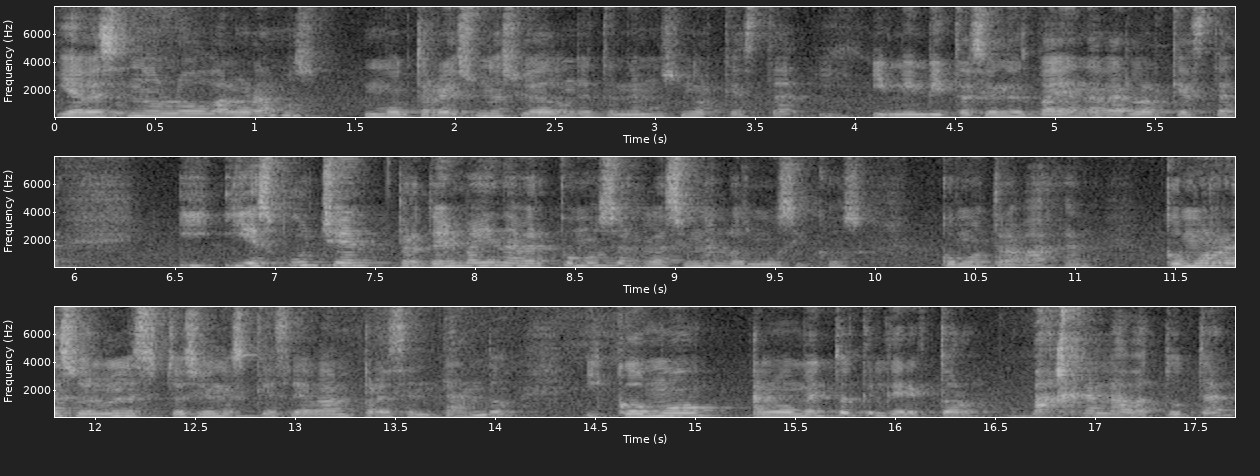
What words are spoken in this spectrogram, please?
y a veces no lo valoramos. Monterrey es una ciudad donde tenemos una orquesta y, mi invitación es vayan a ver la orquesta y, y escuchen, pero también vayan a ver cómo se relacionan los músicos, cómo trabajan, cómo resuelven las situaciones que se van presentando y cómo al momento que el director baja la batuta,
